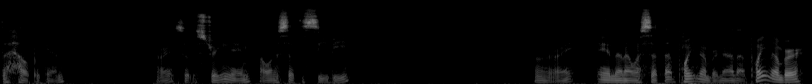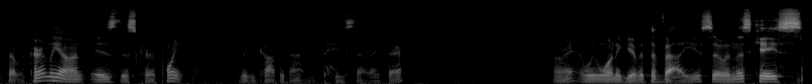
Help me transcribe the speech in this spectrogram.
the help again. All right, so the string name, I want to set the CD. All right, and then I want to set that point number. Now that point number that we're currently on is this current point. So we can copy that and paste that right there. All right, and we want to give it the value. So in this case,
